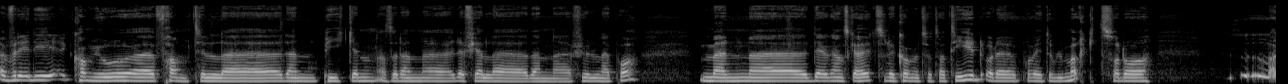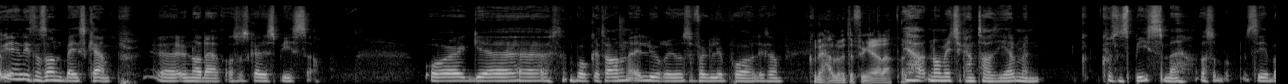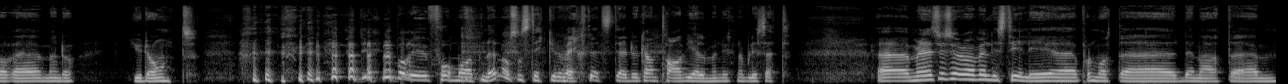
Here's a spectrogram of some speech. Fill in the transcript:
Fordi de kom jo eh, fram til eh, den piken, altså den, eh, det fjellet den eh, fuglen er på. Men eh, det er jo ganske høyt, så det kommer til å ta tid, og det er på vei til å bli mørkt. Så da lager de en liten sånn basecamp uh, under der, og så skal de spise. Og uh, Bo-Katan lurer jo selvfølgelig på liksom, Hvordan i helvete fungerer dette? Ja, når vi ikke kan ta hjelmen, hvordan spiser vi? Og så sier bare Mando You don't. du bare får maten din, og så stikker du vekk til et sted du kan ta av hjelmen uten å bli sett. Uh, men jeg syns det var veldig stilig uh, på en måte det med at um,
